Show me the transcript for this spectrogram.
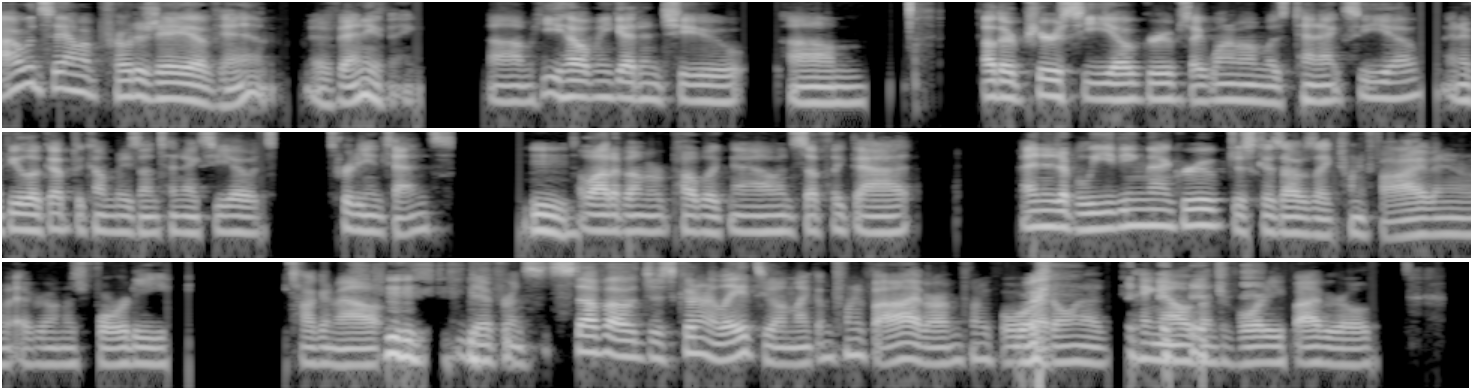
I would say I'm a protege of him, if anything. Um, he helped me get into um, other pure CEO groups. Like one of them was 10x CEO, and if you look up the companies on 10x CEO, it's pretty intense. Mm. A lot of them are public now and stuff like that. I ended up leaving that group just because I was like 25 and everyone was 40 talking about different stuff I just couldn't relate to. I'm like, I'm 25 or I'm 24. Right. I don't want to hang out with a bunch of 45 year olds.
